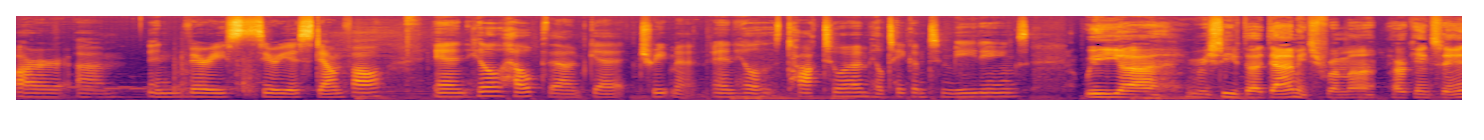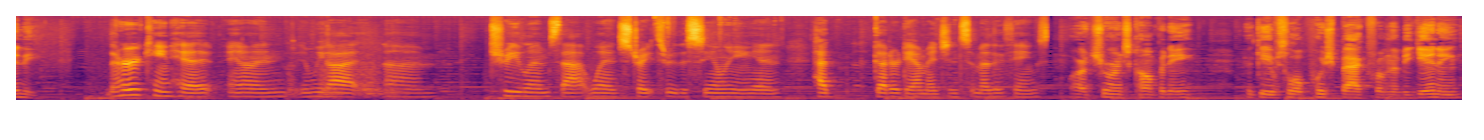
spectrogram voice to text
are um, in very serious downfall and he'll help them get treatment and he'll talk to them he'll take them to meetings. We uh, received uh, damage from uh, hurricane sandy. The hurricane hit and, and we got um, tree limbs that went straight through the ceiling and had gutter damage and some other things. Our insurance company gave us a little pushback from the beginning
